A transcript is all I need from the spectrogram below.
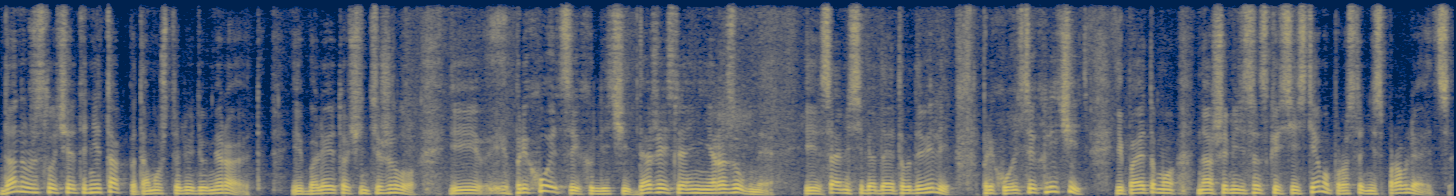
В данном же случае это не так, потому что люди умирают и болеют очень тяжело. И, и приходится их лечить, даже если они неразумные и сами себя до этого довели. Приходится их лечить. И поэтому наша медицинская система просто не справляется.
